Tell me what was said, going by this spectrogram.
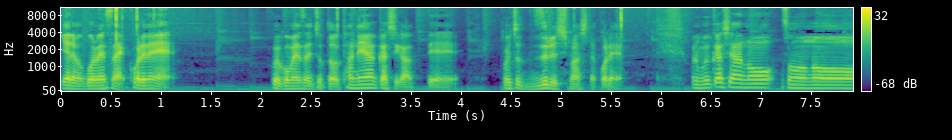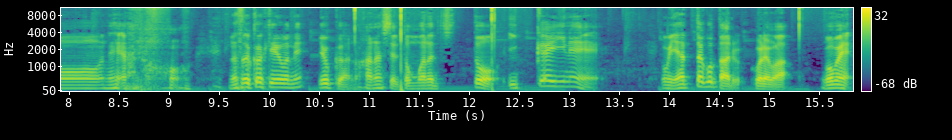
いやでもごめんなさい。これね、これごめんなさい。ちょっと種明かしがあって、これちょっとズルしました、これ。これ昔あの、その、ね、あの、謎かけをね、よくあの話してる友達と、一回ね、ごめん、やったことある、これは。ごめん。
